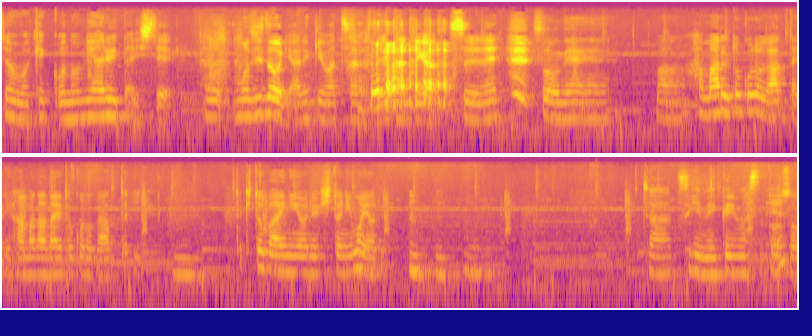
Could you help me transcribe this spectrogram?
ジョンは結構飲み歩いたりしても文字通り歩き回って探してる感じがするね。そうね。まあハマるところがあったりハマらないところがあったり。うん。時と場合による人にもよる、うんうん。うじゃあ次めくりますん、ね。どうぞ。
